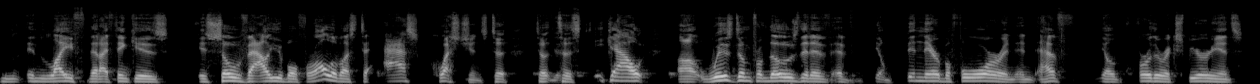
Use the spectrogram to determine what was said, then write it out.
in in life that I think is is so valuable for all of us to ask questions to to yeah. to seek out uh, wisdom from those that have, have you know been there before and and have you know further experience.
